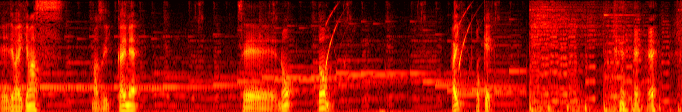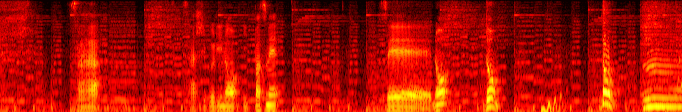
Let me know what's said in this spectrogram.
えーでは行きます。まず1回目。せーの、ドン。はい、OK。さあ、久しぶりの一発目。せーの、ドン。ドンうーん、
